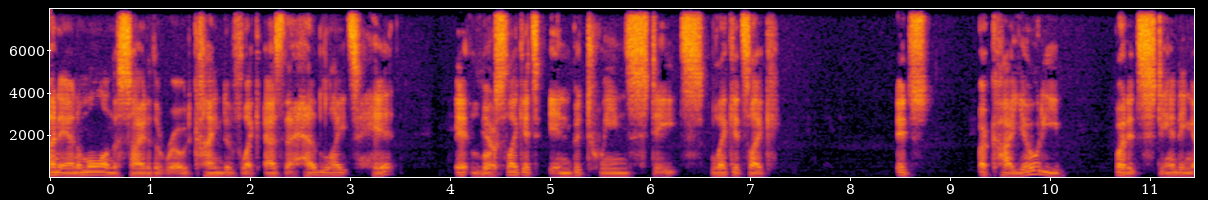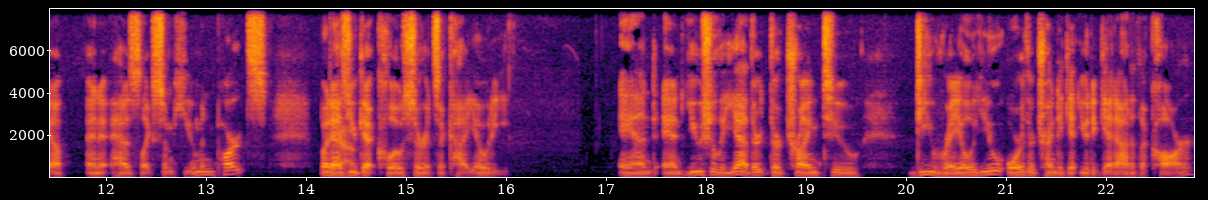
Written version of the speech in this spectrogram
an animal on the side of the road, kind of like as the headlights hit, it looks yep. like it's in between states. Like it's like it's a coyote, but it's standing up and it has like some human parts. But yeah. as you get closer, it's a coyote. And and usually, yeah, they're they're trying to derail you or they're trying to get you to get out of the car.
